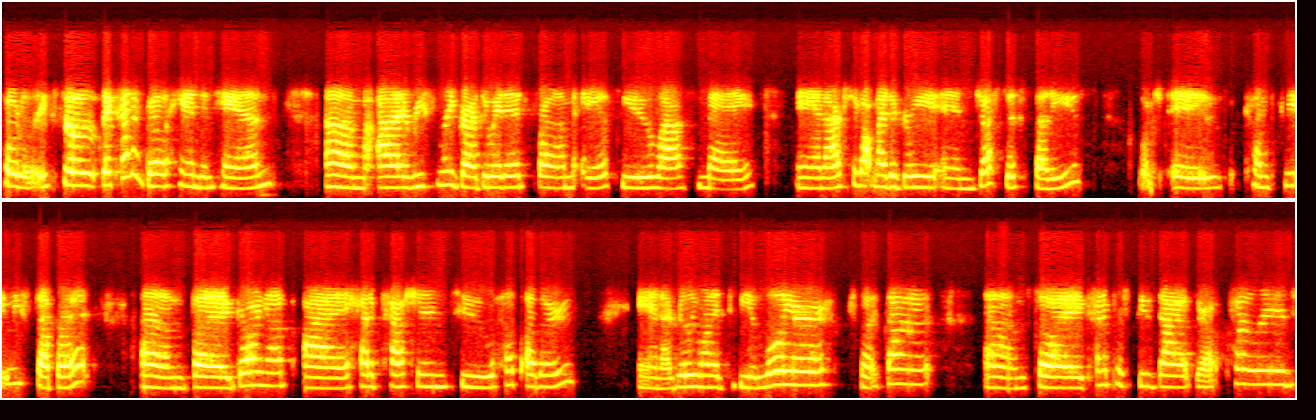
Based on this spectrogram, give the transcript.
totally so they kind of go hand in hand um, i recently graduated from asu last may and i actually got my degree in justice studies which is completely separate um, but growing up, I had a passion to help others, and I really wanted to be a lawyer, so I thought. Um, so I kind of pursued that throughout college,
